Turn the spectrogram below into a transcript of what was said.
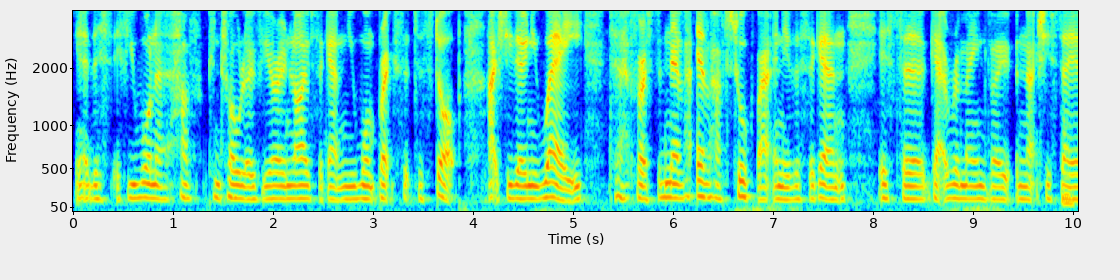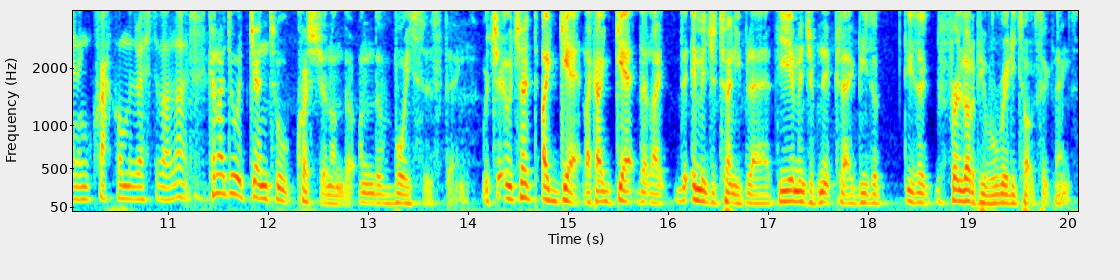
you know, this, if you want to have control over your own lives again and you want Brexit to stop, actually the only way to, for us to never ever have to talk about any of this again is to get a Remain vote and actually stay in and crack on with the rest of our lives. Can I do a gentle question on the on the voices thing, which which I, I get. Like I get that like the image of Tony Blair, the image of Nick Clegg. These are these are for a lot of people really toxic things.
